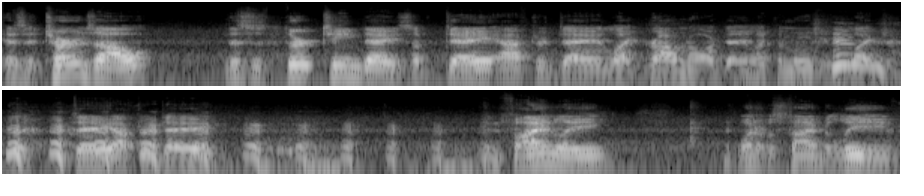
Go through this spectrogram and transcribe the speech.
as it turns out, this is 13 days of day after day, like Groundhog Day, like the movie, like, like day after day. And finally, when it was time to leave,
